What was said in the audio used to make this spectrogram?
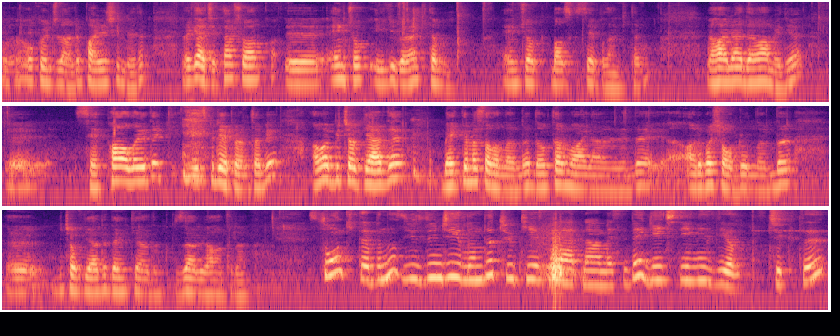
Bunu okuyucularla paylaşayım dedim. Ve gerçekten şu an e, en çok ilgi gören kitabım. En çok baskısı yapılan kitabım. Ve hala devam ediyor. E, sehpa olayı da espri yapıyorum tabii. Ama birçok yerde bekleme salonlarında, doktor muayenehanelerinde, araba showroomlarında e, birçok yerde denk geldim. Güzel bir hatıra. Son kitabınız 100. yılında Türkiye Seyahatnamesi de geçtiğimiz yıl çıktı.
